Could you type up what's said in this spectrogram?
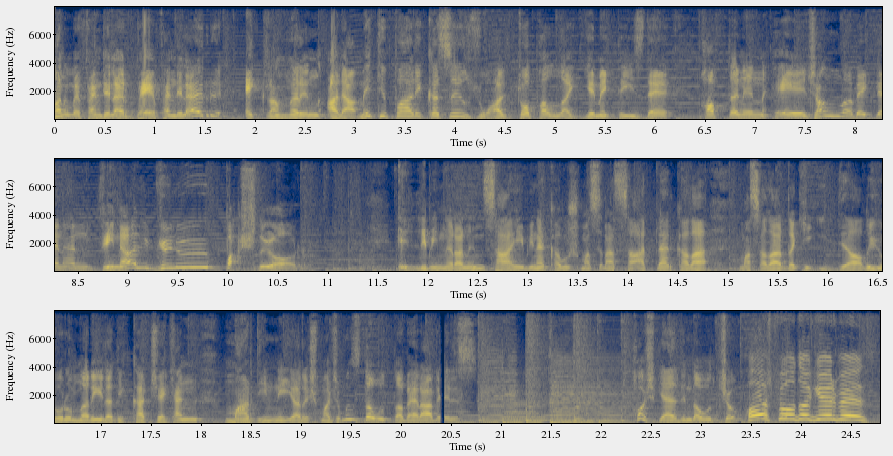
Hanımefendiler, beyefendiler, ekranların alameti farikası Zuhal Topal'la yemekteyiz de haftanın heyecanla beklenen final günü başlıyor. 50 bin liranın sahibine kavuşmasına saatler kala masalardaki iddialı yorumlarıyla dikkat çeken Mardinli yarışmacımız Davut'la beraberiz. Hoş geldin Davutçum. Hoş bulduk Gürbüz.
